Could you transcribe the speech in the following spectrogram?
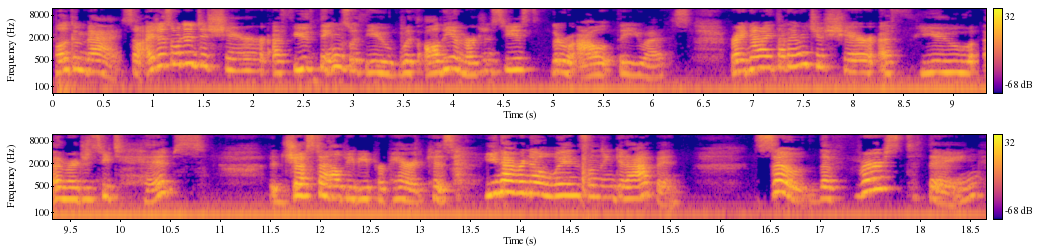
Welcome back. So I just wanted to share a few things with you with all the emergencies throughout the US. Right now I thought I would just share a few emergency tips just to help you be prepared because you never know when something could happen. So the first thing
